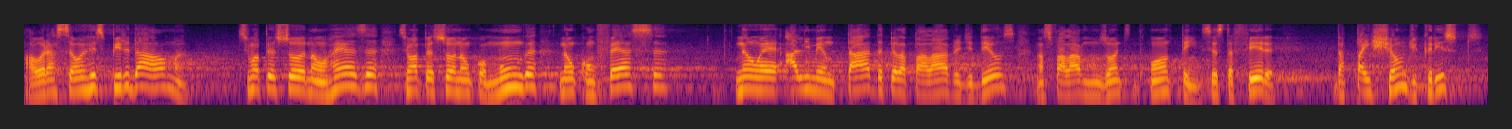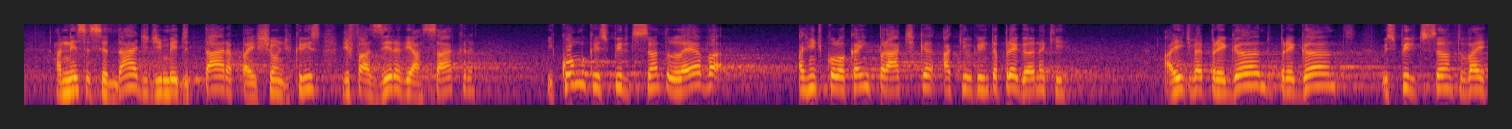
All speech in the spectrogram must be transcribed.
a oração é o respiro da alma. Se uma pessoa não reza, se uma pessoa não comunga, não confessa, não é alimentada pela palavra de Deus, nós falávamos ontem, ontem sexta-feira, da paixão de Cristo, a necessidade de meditar a paixão de Cristo, de fazer a via sacra, e como que o Espírito Santo leva a gente colocar em prática aquilo que a gente está pregando aqui. A gente vai pregando, pregando, o Espírito Santo vai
